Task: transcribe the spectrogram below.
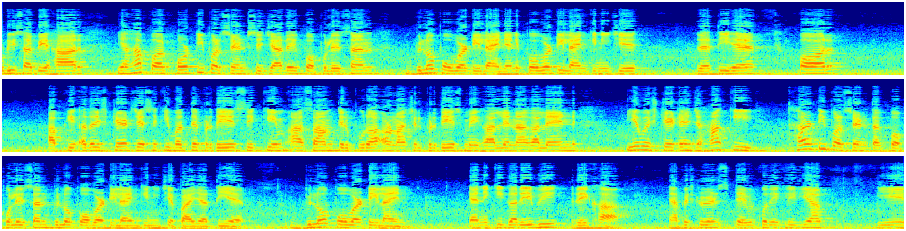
उड़ीसा बिहार यहाँ पर 40 परसेंट से ज़्यादा पॉपुलेशन बिलो पॉवर्टी लाइन यानी पॉवर्टी लाइन के नीचे रहती है और आपकी अदर स्टेट जैसे कि मध्य प्रदेश, सिक्किम, आसाम, त्रिपुरा, अरुणाचल प्रदेश, मेघालय, नागालैंड, ये वो स्टेट हैं जहाँ की 30 परसेंट तक पॉपुलेशन बिलो पॉवर्टी लाइन के नीचे पाई जाती है। बिलो पॉवर्टी लाइन यानी कि गरीबी रेखा। यहाँ पे स्टूडेंट्स टेबल को देख लीजिए आप। ये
